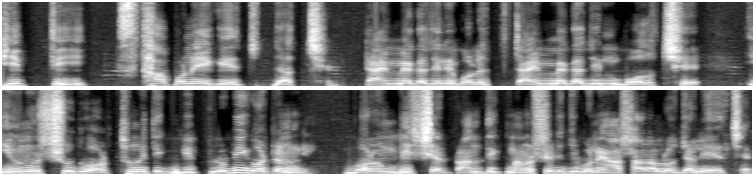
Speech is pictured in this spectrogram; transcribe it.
ভিত্তি স্থাপনে এগিয়ে যাচ্ছেন। টাইম ম্যাগাজিনে বলে, টাইম ম্যাগাজিন বলছে, ইউনুস শুধু অর্থনৈতিক বিপ্লবী ঘটাননি, বরং বিশ্বের প্রান্তিক মানুষের জীবনে আশার আলো জ্বালিয়েছেন।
